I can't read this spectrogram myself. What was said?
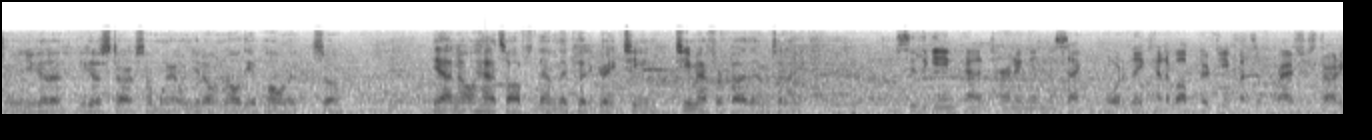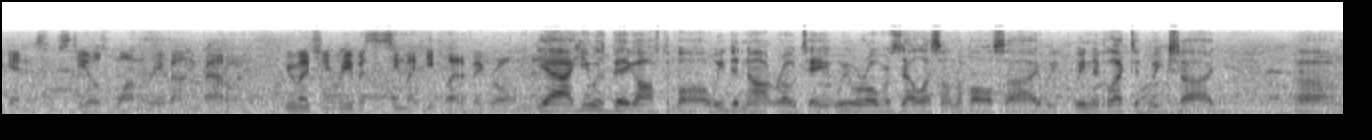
I mean, you gotta you gotta start somewhere when you don't know the opponent. So yeah, no, hats off to them. They played a great team team effort by them tonight. You see the game kind of turning in the second quarter. They kind of upped their defensive pressure, started getting some steals, won the rebounding battle. And you were mentioning Rivas. It seemed like he played a big role in that. Yeah, he was big off the ball. We did not rotate. We were overzealous on the ball side. We, we neglected weak side. Um,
